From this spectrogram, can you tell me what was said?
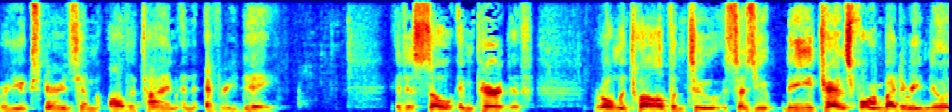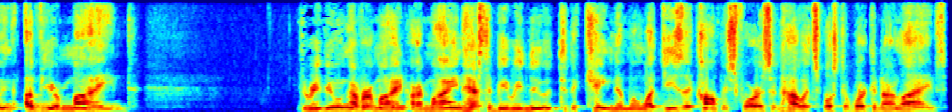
where you experience Him all the time and every day. It is so imperative. Romans 12 and 2 says, You be transformed by the renewing of your mind. The renewing of our mind. Our mind has to be renewed to the kingdom and what Jesus accomplished for us and how it's supposed to work in our lives.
